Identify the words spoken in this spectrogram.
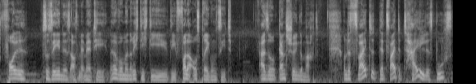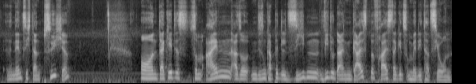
voll zu sehen ist auf dem MRT, ne? wo man richtig die, die volle Ausprägung sieht. Also ganz schön gemacht. Und das zweite, der zweite Teil des Buchs nennt sich dann Psyche. Und da geht es zum einen, also in diesem Kapitel 7, wie du deinen Geist befreist, da geht es um Meditation.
